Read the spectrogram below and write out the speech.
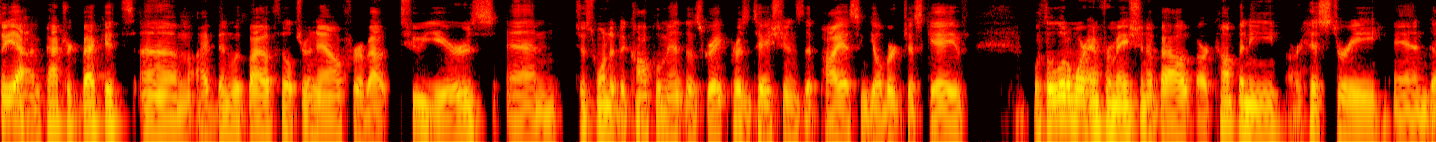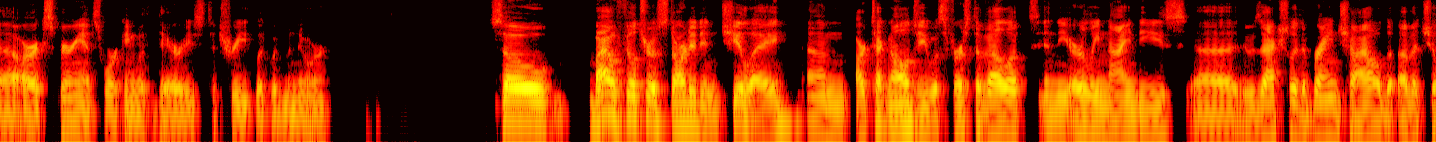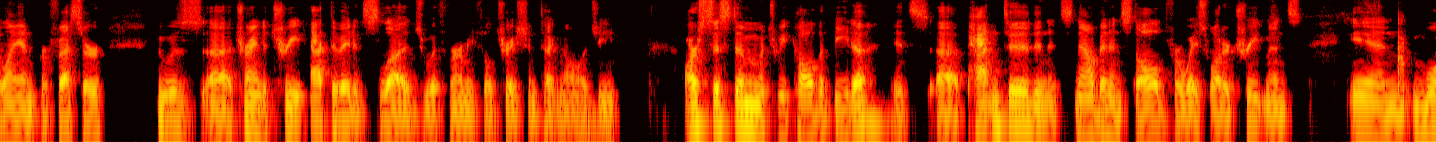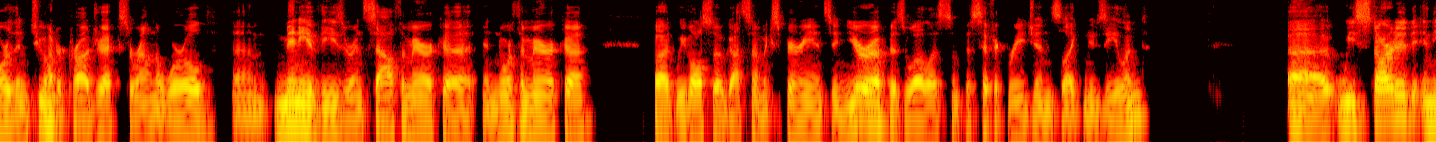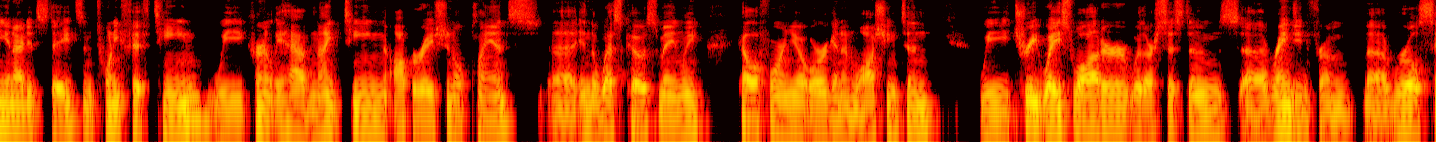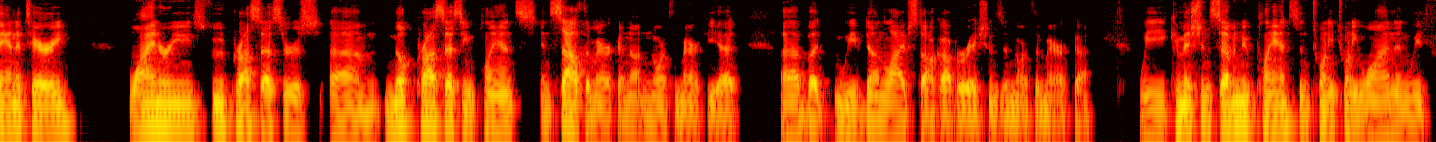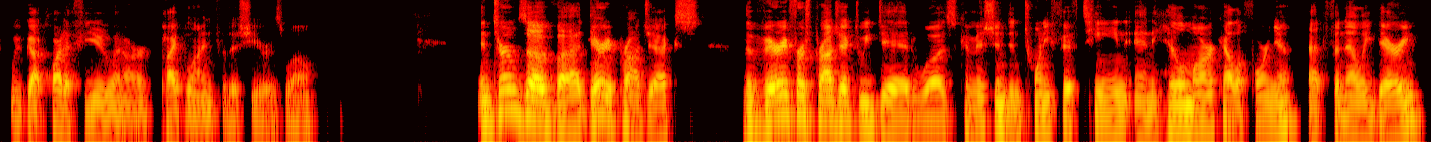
So yeah, I'm Patrick Beckett. Um, I've been with BioFiltro now for about two years and just wanted to compliment those great presentations that Pius and Gilbert just gave with a little more information about our company, our history, and uh, our experience working with dairies to treat liquid manure. So BioFiltro started in Chile. Um, our technology was first developed in the early 90s. Uh, it was actually the brainchild of a Chilean professor who was uh, trying to treat activated sludge with vermifiltration technology. Our system, which we call the BIDA, it's uh, patented and it's now been installed for wastewater treatments in more than 200 projects around the world. Um, many of these are in South America and North America, but we've also got some experience in Europe as well as some Pacific regions like New Zealand. Uh, we started in the United States in 2015. We currently have 19 operational plants uh, in the West Coast mainly, California, Oregon, and Washington. We treat wastewater with our systems uh, ranging from uh, rural sanitary, wineries, food processors, um, milk processing plants in South America, not in North America yet, uh, but we've done livestock operations in North America. We commissioned seven new plants in 2021, and we've, we've got quite a few in our pipeline for this year as well. In terms of uh, dairy projects, the very first project we did was commissioned in 2015 in Hilmar, California at Fanelli Dairy.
